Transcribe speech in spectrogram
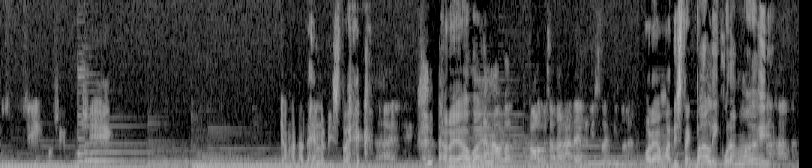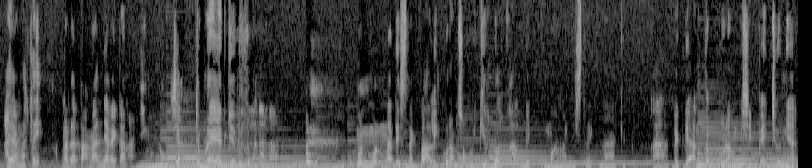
Musik musik musik jangan ada yang ngedistract Nah, ini. area apa ya Nah, kalau misalkan ada yang distract gimana? orang yang ngedistract balik kurang mah. Nah, hayang nate ngadatangan nyarekan anjing duduk cia jebret gitu mun mun ngadistrek balik kurang sok mikir dua kali dek kumaha ngadistrek nah gitu ah dek diantep kurang bisi pecunnya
